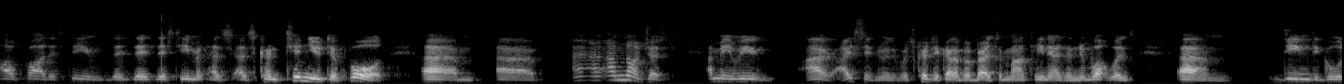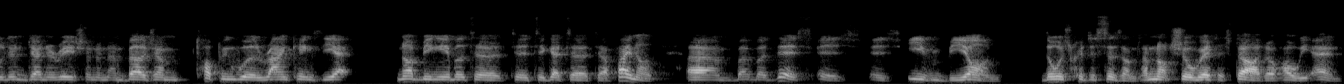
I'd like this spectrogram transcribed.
how far this team this, this team has has continued to fall. Um, uh, and not just. I mean, we I, I certainly was critical of Roberto Martinez and what was um, deemed the golden generation and, and, Belgium topping world rankings, yet not being able to to, to get to, to a final. Um, but but this is is even beyond those criticisms. I'm not sure where to start or how we end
